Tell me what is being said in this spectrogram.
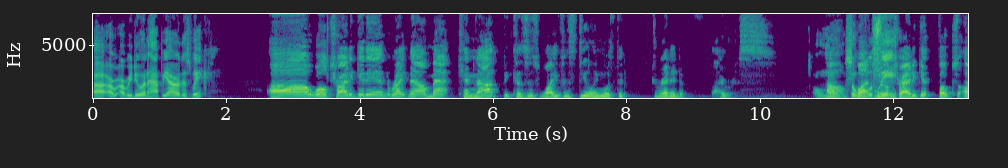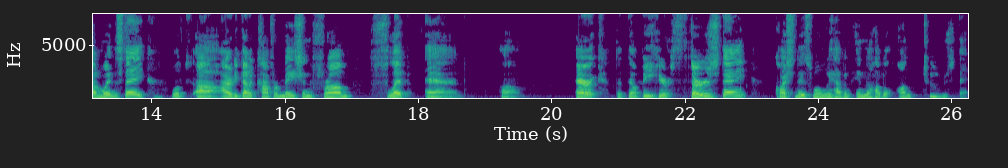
Uh, are, are we doing happy hour this week? Uh, we'll try to get in right now. Matt cannot because his wife is dealing with the dreaded virus. Oh no. Um, so we will we'll try to get folks on Wednesday. We'll. Uh, I already got a confirmation from Flip and um, Eric that they'll be here Thursday. Question is, will we have an in the huddle on Tuesday?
